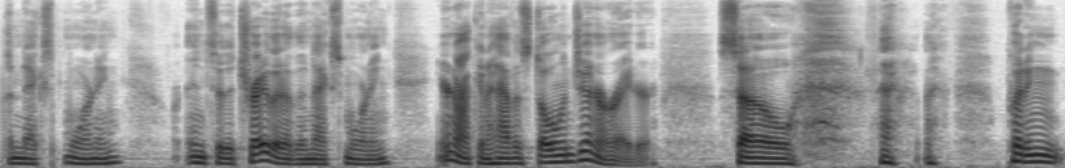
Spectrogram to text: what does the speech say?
the next morning, into the trailer the next morning, you're not going to have a stolen generator. So putting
